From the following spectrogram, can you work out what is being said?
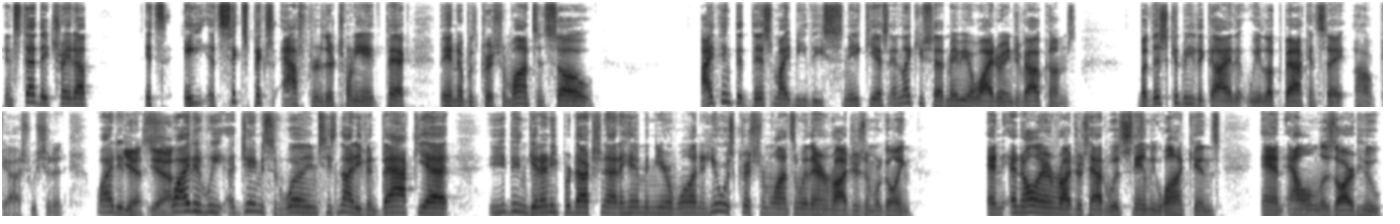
Instead, they trade up. It's eight. It's six picks after their 28th pick. They end up with Christian Watson. So I think that this might be the sneakiest, and like you said, maybe a wide range of outcomes. But this could be the guy that we look back and say, "Oh gosh, we shouldn't. Why did? Yes. Yeah. Why did we? Uh, Jameson Williams, he's not even back yet. You didn't get any production out of him in year one, and here was Christian Watson with Aaron Rodgers, and we're going, and and all Aaron Rodgers had was Sammy Watkins and Allen Lazard, who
